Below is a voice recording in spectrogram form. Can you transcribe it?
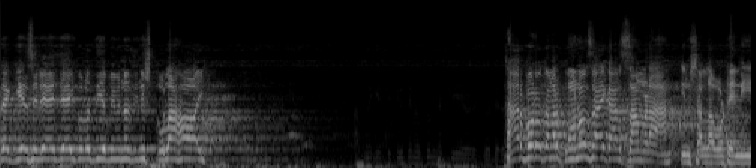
দেখিয়েছিল, এই যে এইগুলো দিয়ে বিভিন্ন জিনিস তোলা হয়। তারপরও তো আমার কোন জায়গার চামড়া ইনশাল্লাহ ওঠেনি।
